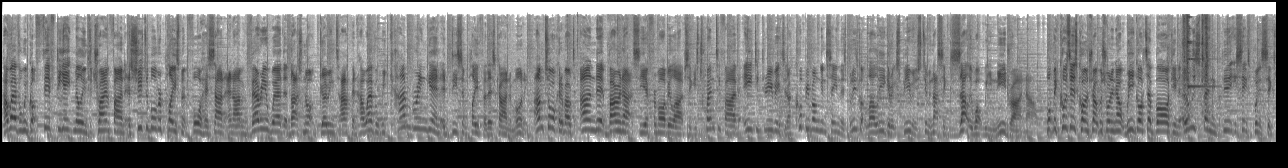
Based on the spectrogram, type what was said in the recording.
However, we've got 58 million to try and find a suitable replacement for Hassan and I'm very aware that that's not going to happen. However, we can bring in a decent play for this kind of money. I'm talking about Ander Barrenetxea from RB Leipzig. He's 25, 83 rated. I could be wrong in saying this, but he's got La Liga experience too, and that's exactly what we need right now. But because his contract was running out, we got a bargain, only spending 36.6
